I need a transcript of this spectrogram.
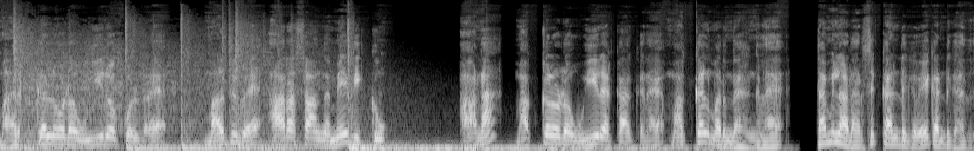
மக்களோட உயிரை கொள்ற மதுவை அரசாங்கமே விற்கும் ஆனா மக்களோட உயிரை காக்கிற மக்கள் மருந்தகங்களை தமிழ்நாடு அரசு கண்டுக்கவே கண்டுக்காது.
